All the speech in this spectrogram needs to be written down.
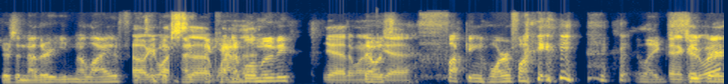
There's another Eaten Alive. Oh, you like watched a, the a, cannibal the- movie Yeah, the one. that was yeah. fucking horrifying. like In a good super. way?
